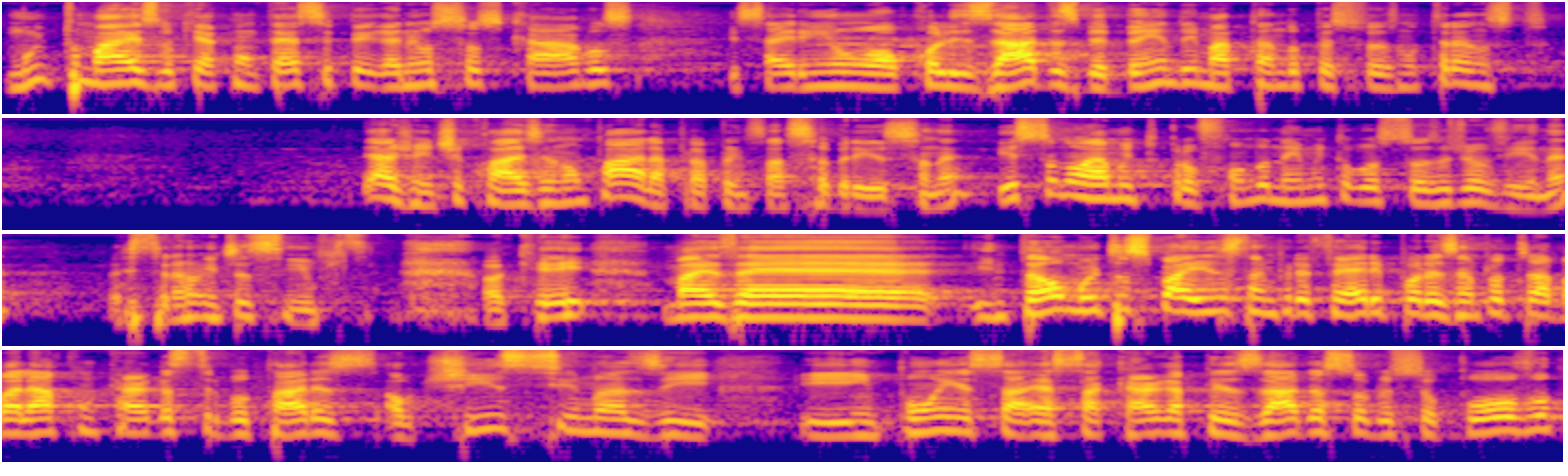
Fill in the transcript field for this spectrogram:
muito mais do que acontece, pegariam os seus carros e sairiam alcoolizadas, bebendo e matando pessoas no trânsito. E a gente quase não para para pensar sobre isso, né? Isso não é muito profundo nem muito gostoso de ouvir, né? é extremamente simples, ok? Mas é, então muitos países também preferem, por exemplo, trabalhar com cargas tributárias altíssimas e, e impõem essa, essa carga pesada sobre o seu povo,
